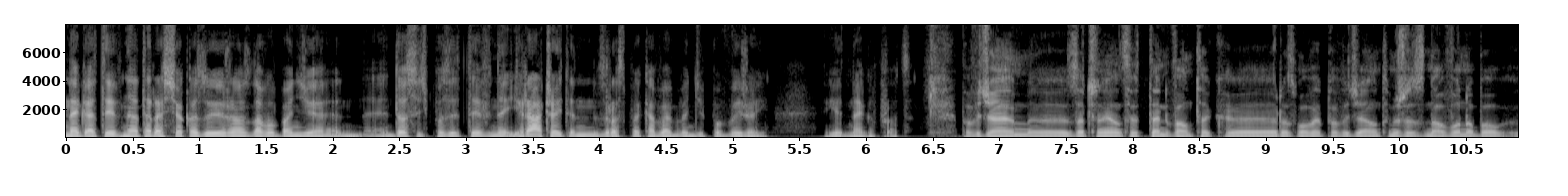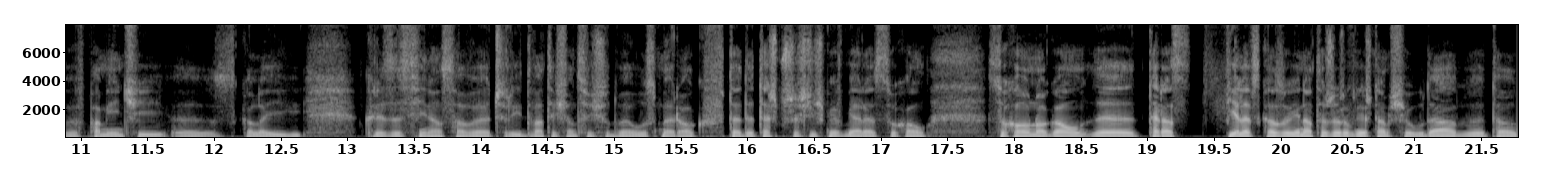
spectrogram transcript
negatywny, a teraz się okazuje, że on znowu będzie dosyć pozytywny i raczej ten wzrost PKB będzie powyżej 1%. Powiedziałem, e, zaczynając ten wątek e, rozmowy, powiedziałem o tym, że znowu, no bo w pamięci e, z kolei kryzys finansowy, czyli 2007-2008 rok, wtedy też przyszliśmy w miarę suchą, suchą nogą. Teraz wiele wskazuje na to, że również nam się uda. To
